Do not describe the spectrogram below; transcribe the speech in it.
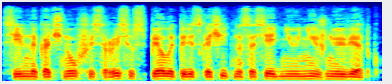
Сильно качнувшись, рысь успела перескочить на соседнюю нижнюю ветку.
